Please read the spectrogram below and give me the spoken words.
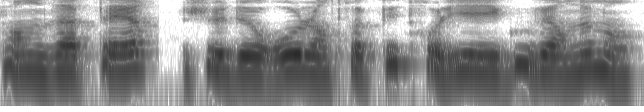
ventes à perte, jeu de rôle entre pétroliers et gouvernement.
